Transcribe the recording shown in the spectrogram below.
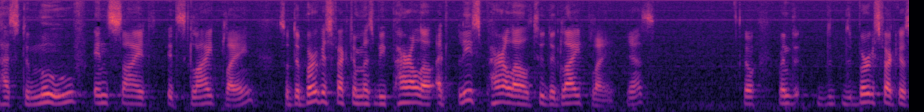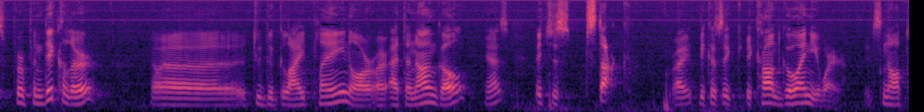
has to move inside its glide plane. So the Burgers vector must be parallel, at least parallel to the glide plane, yes? So when the, the, vector is perpendicular uh, to the glide plane or, or, at an angle, yes, it's just stuck, right? Because it, it can't go anywhere. It's not,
